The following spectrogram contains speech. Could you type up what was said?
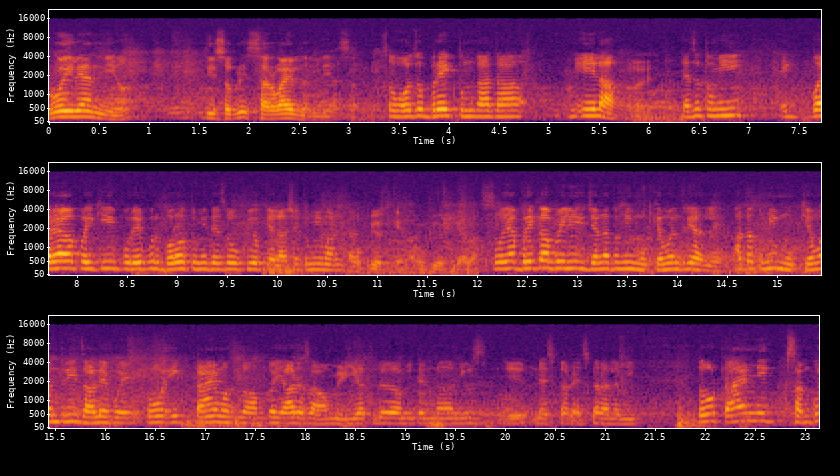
रोयल्यान न्ही ती सगळी सर्वायव जाल्ली आसा. सो हो जो ब्रेक तुमकां आतां येयला तेजो तुमी एक बऱ्या पैकी पुरेपूर बरो तुमी तेजो उपयोग केला अशें तुमी मानतात उपयोग केला उपयोग केला. सो ह्या ब्रेका पयलीं जेन्ना तुमी मुख्यमंत्री आसले आतां तुमी मुख्यमंत्री जाले पळय तो एक टायम आसलो आमकां याद आसा हांव मिडियांतलो आमी तेन्ना न्यूज म्हणजे नेस्कार डेस्कार आले आमी तो टायम एक सामको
